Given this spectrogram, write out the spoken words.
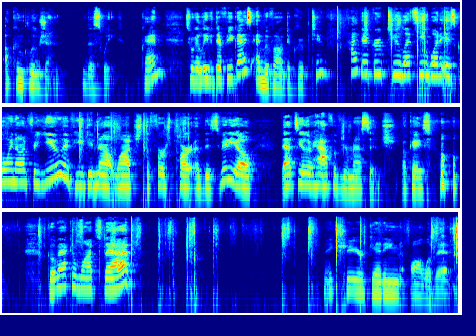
a conclusion this week. Okay, so we're gonna leave it there for you guys and move on to group two. Hi there, group two. Let's see what is going on for you. If you did not watch the first part of this video, that's the other half of your message. Okay, so go back and watch that. Make sure you're getting all of it.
